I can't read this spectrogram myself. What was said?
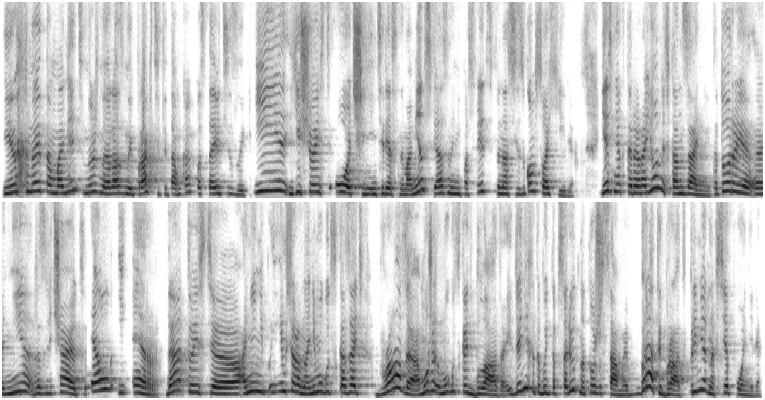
И на этом моменте нужно разные практики, там, как поставить язык. И еще есть очень интересный момент, связанный непосредственно с языком суахили. Есть некоторые районы в Танзании, которые э, не различают L и R, да, то есть э, они не, им все равно, они могут сказать brother, а может, могут сказать brother, и для них это будет абсолютно то же самое. Брат и брат, примерно все поняли.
